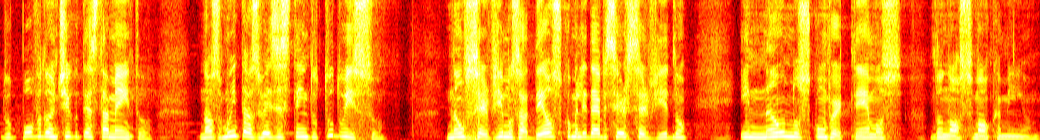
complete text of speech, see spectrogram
do povo do Antigo Testamento, nós muitas vezes tendo tudo isso, não servimos a Deus como ele deve ser servido e não nos convertemos do nosso mau caminho.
